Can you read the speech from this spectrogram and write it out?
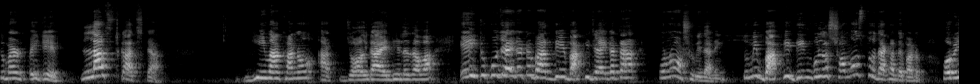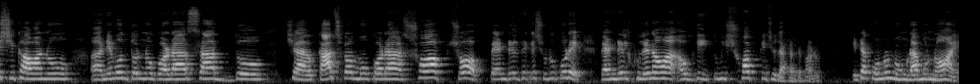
তোমার এই যে লাস্ট কাজটা। ঘি মাখানো আর জল গায়ে ঢেলে দেওয়া, এইটুকু জায়গাটা বাদ দিয়ে বাকি জায়গাটা কোনো অসুবিধা নেই। তুমি বাকি দিনগুলো সমস্ত দেখাতে পারো। হবিষ্যি খাওয়ানো নেমন্তন্ন করা, শ্রাদ্ধ কাজকর্ম করা, সব সব, প্যান্ডেল থেকে শুরু করে প্যান্ডেল খুলে নেওয়া অবধি তুমি সব কিছু দেখাতে পারো। এটা কোনো নোংরামো নয়।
